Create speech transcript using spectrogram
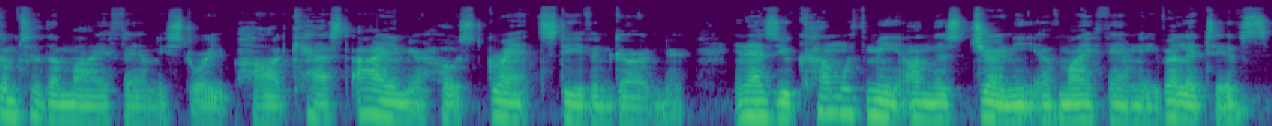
Welcome to the My Family Story podcast. I am your host, Grant Stephen Gardner, and as you come with me on this journey of my family relatives,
